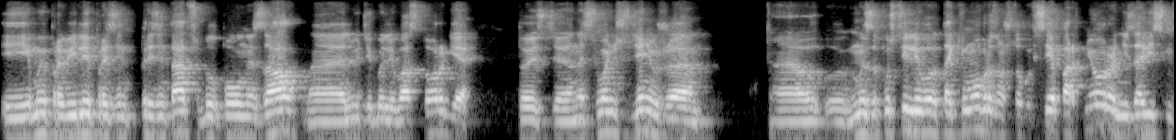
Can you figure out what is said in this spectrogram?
И мы провели презентацию, был полный зал, э, люди были в восторге. То есть э, на сегодняшний день уже мы запустили его таким образом, чтобы все партнеры, независимо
